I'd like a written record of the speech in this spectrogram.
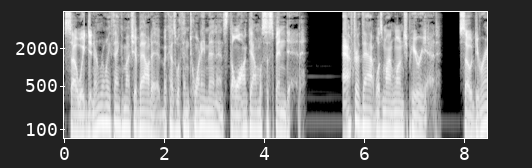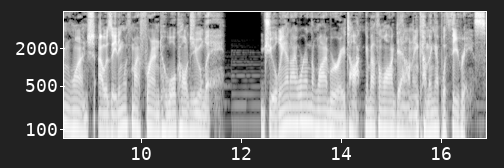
So we didn't really think much about it because within 20 minutes the lockdown was suspended. After that was my lunch period. So during lunch, I was eating with my friend who we'll call Julie. Julie and I were in the library talking about the lockdown and coming up with theories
